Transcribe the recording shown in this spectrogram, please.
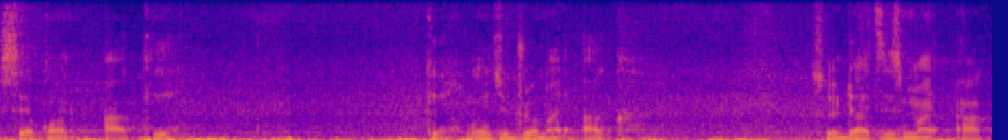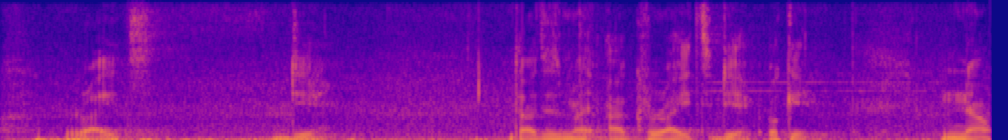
second arc here okay i'm going to draw my arc. So that is my arc right there. That is my arc right there. Okay now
